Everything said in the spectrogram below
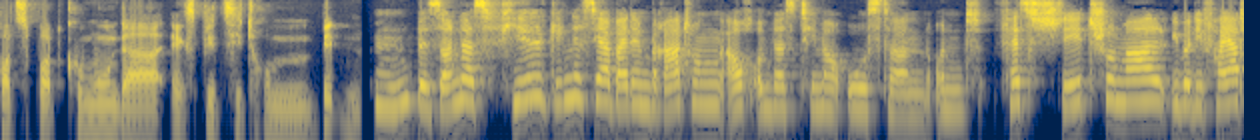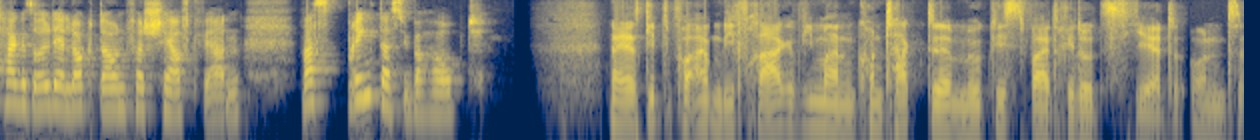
Hotspot-Kommunen da explizit drum bitten. Mhm, besonders viel ging es ja bei den Beratungen auch um das Thema Ostern. Und fest steht schon mal, über die Feiertage soll der Lockdown verschärft werden. Was bringt das überhaupt? Naja, es geht vor allem um die Frage, wie man Kontakte möglichst weit reduziert. Und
